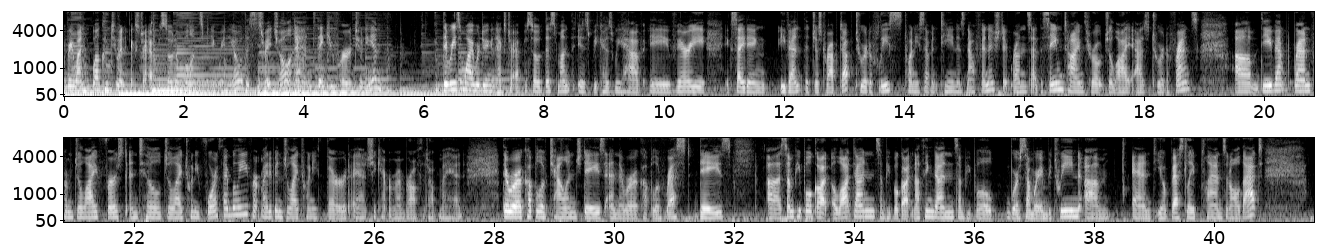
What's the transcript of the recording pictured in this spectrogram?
everyone. Welcome to an extra episode of Wool n' Spinning Radio. This is Rachel, and thank you for tuning in. The reason why we're doing an extra episode this month is because we have a very exciting event that just wrapped up. Tour de Fleece 2017 is now finished. It runs at the same time throughout July as Tour de France. Um, the event ran from July 1st until July 24th, I believe, or it might have been July 23rd. I actually can't remember off the top of my head. There were a couple of challenge days and there were a couple of rest days. Uh, some people got a lot done, some people got nothing done, some people were somewhere in between, um, and you know, best laid plans and all that.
